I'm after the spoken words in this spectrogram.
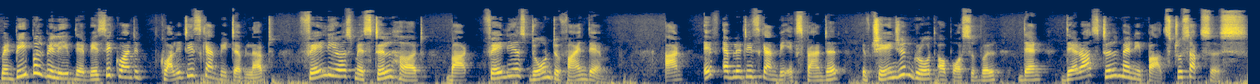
When people believe their basic qualities can be developed, failures may still hurt, but failures don't define them. And if abilities can be expanded, if change and growth are possible, then there are still many paths to success.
